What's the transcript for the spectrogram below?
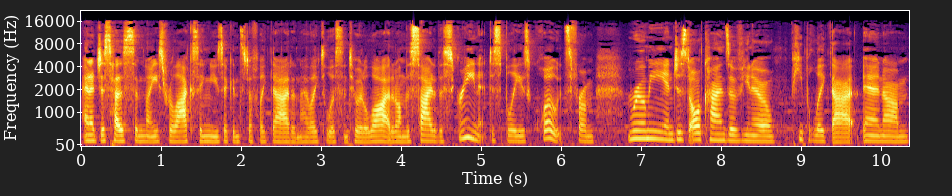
and it just has some nice relaxing music and stuff like that and i like to listen to it a lot and on the side of the screen it displays quotes from rumi and just all kinds of you know people like that and um,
